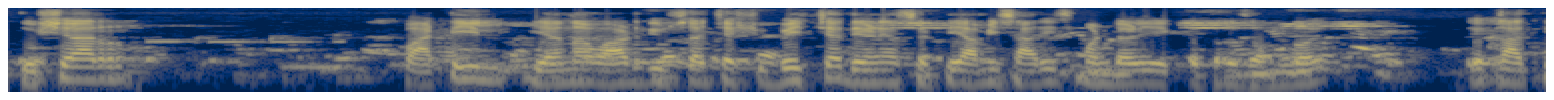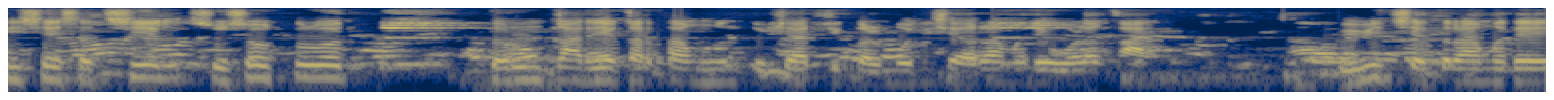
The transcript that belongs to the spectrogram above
तुषार पाटील यांना वाढदिवसाच्या शुभेच्छा देण्यासाठी आम्ही सारीच मंडळी एकत्र जमलोय. एक अतिशय सत्शील सुसंस्कृत तरुण कार्यकर्ता म्हणून तुषारची कळबोली शहरामध्ये ओळख आहे. विविध क्षेत्रामध्ये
